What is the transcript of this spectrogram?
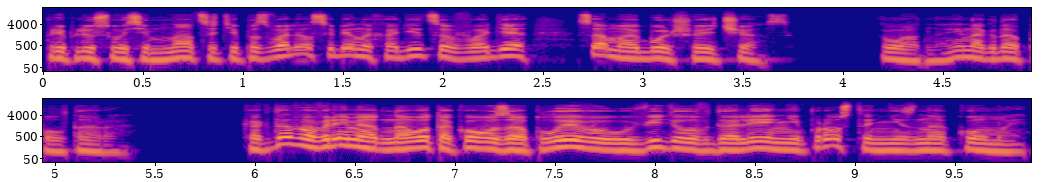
При плюс 18 позволял себе находиться в воде самое большее час. Ладно, иногда полтора. Когда во время одного такого заплыва увидел вдали не просто незнакомый,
